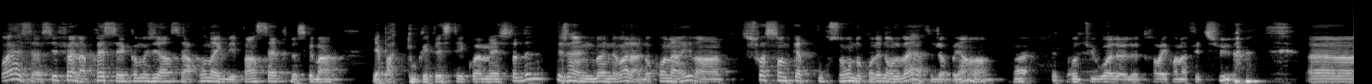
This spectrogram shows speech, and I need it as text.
Ouais, c'est assez fun. Après, c'est comme je dis, hein, c'est à prendre avec des pincettes parce que ben, il y a pas tout qui est testé quoi, mais ça donne déjà une bonne. Voilà, donc on arrive à 64%, donc on est dans le vert, c'est déjà bien. Hein, Ouais, quand tu vois le, le travail qu'on a fait dessus. euh,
